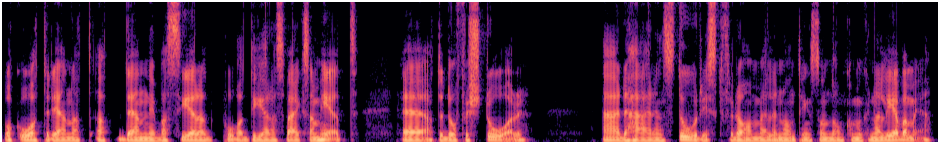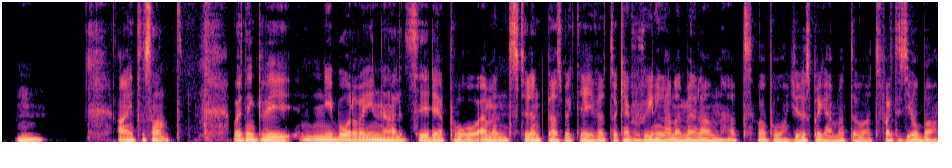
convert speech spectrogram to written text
Och återigen att, att den är baserad på deras verksamhet. Eh, att du då förstår, är det här en stor risk för dem eller någonting som de kommer kunna leva med? Mm. Ja, intressant. Och jag tänker vi, ni båda var inne här lite tidigare på ja, studentperspektivet och kanske skillnaden mellan att vara på juristprogrammet och att faktiskt jobba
